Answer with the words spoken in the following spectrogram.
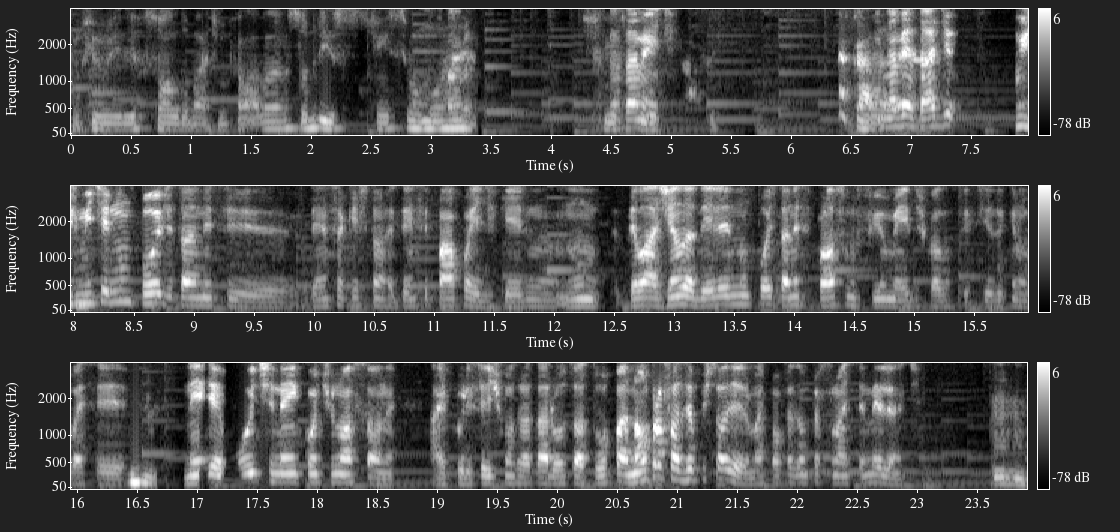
Um filme dele solo do Batman falava sobre isso. Tinha esse rumor, né? Exatamente. É, E, cara, na verdade, o Smith ele não pôde estar nesse. Tem essa questão, tem esse papo aí de que ele não. não- pela agenda dele, ele não pôde estar nesse próximo filme aí do Esquadrão Suicida, que não vai ser Uhum. nem reboot, nem continuação, né? Aí por isso eles contrataram outro ator, pra, não pra fazer o pistoleiro, mas pra fazer um personagem semelhante. Uhum.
